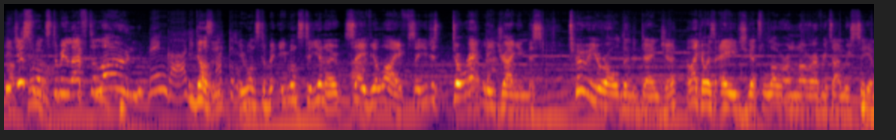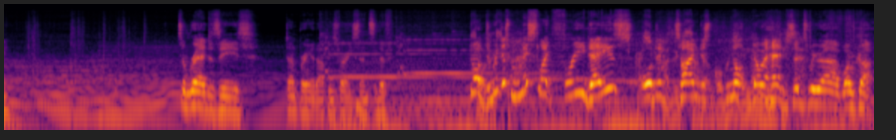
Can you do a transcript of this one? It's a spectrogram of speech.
He just wants to be left alone! レンがア He ジトを待っ doesn't. て He る wants to be he wants to, you know, save your life. So you're just directly dragging this two-year-old into danger. I like how his age gets lower and lower every time we see him. It's a rare disease. Don't bring it up, he's very sensitive. God, did we just miss like three days? Or did time just not go ahead since we uh, woke up?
